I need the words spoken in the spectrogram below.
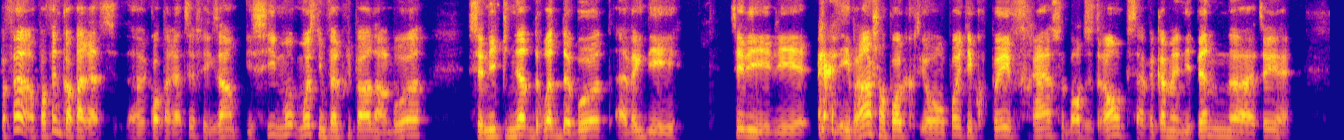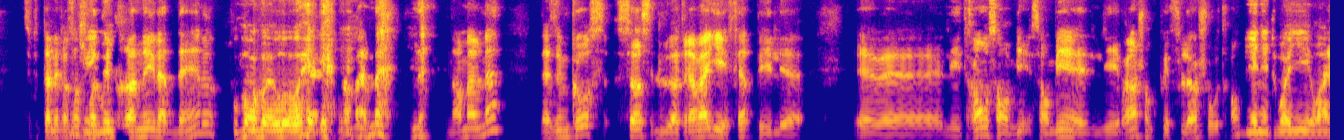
On peut faire, on peut faire une comparatif, un comparatif, exemple. Ici, moi, moi, ce qui me fait le plus peur dans le bois, c'est une épinette droite de bout avec des. Tu sais, les, les, les branches n'ont pas, ont pas été coupées franc sur le bord du tronc, puis ça fait comme une épine, là, tu sais. Tu as l'impression que tu vas oui. t'éperonner là-dedans. Là. Ouais, ouais, ouais, ouais. Normalement, normalement, dans une course, ça, le travail est fait, puis le- euh, les troncs sont bien, sont bien. Les branches sont coupées flush au tronc. Bien nettoyé, ouais.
